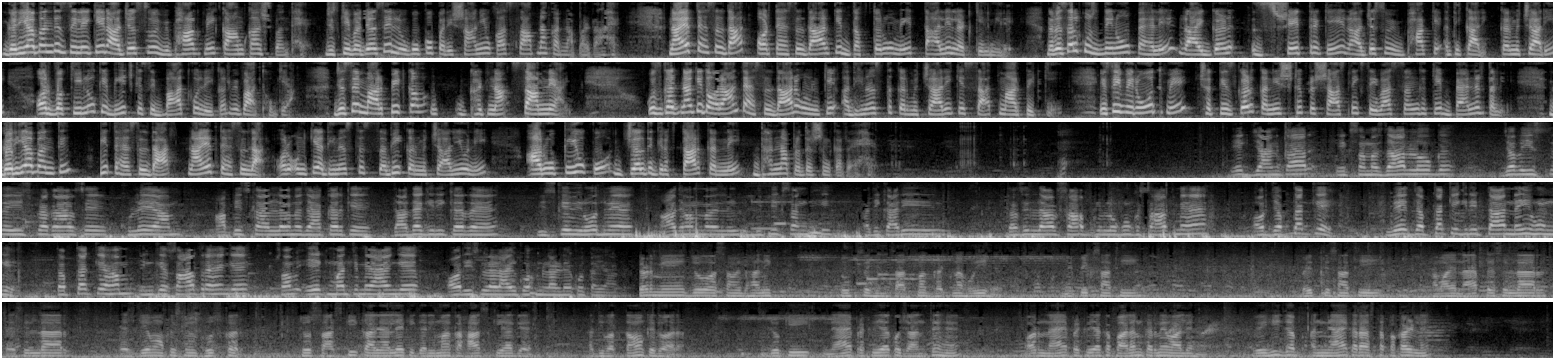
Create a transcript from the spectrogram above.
गरियाबंद ज़िले के राजस्व विभाग में कामकाज बंद है, जिसकी वजह से लोगों को परेशानियों का सामना करना पड़ रहा है। नायब तहसीलदार और तहसीलदार के दफ्तरों में ताले लटके मिले। दरअसल कुछ दिनों पहले रायगढ़ क्षेत्र के राजस्व विभाग के अधिकारी, कर्मचारी और वकीलों के बीच किसी बात को लेकर विवाद हो गया, जिससे मारपीट का घटना सामने आई। उस घटना के दौरान तहसीलदार और उनके अधीनस्थ कर्मचारी के साथ मारपीट की। इसी विरोध में छत्तीसगढ़ कनिष्ठ प्रशासनिक सेवा संघ के बैनर तले गरियाबंदी तहसीलदार, नायब तहसीलदार और उनके अधीनस्थ सभी कर्मचारियों ने आरोपियों को जल्द गिरफ़्तार करने धरना प्रदर्शन कर रहे हैं। एक जानकार, एक समझदार लोग जब इस इस प्रकार से खुलेआम ऑफ़िस कार्यालय में जाकर के दादागिरी कर रहे हैं इसके विरोध में आज हम लिपिक संघ भी अधिकारी, तहसीलदार साहब के लोगों के साथ में हैं और जब तक के वे जब तक के गिरफ़्तार नहीं होंगे, तब तक के हम इनके साथ रहेंगे हम एक मंच में आएँगे और इस लड़ाई को हम लड़ने को तैयार हैं। में जो असंवैधानिक रूप से हिंसात्मक घटना हुई है, लिपिक साथी, वृत्ति साथी, हमारे नायब तहसीलदार तहसीलदार, एसडीएम ऑफ़िस में घुसकर जो शासकीय कार्यालय की गरिमा का हास किया गया अधिवक्ताओं के द्वारा, जो कि न्याय प्रक्रिया को जानते हैं और न्याय प्रक्रिया का पालन करने वाले हैं, वे ही जब अन्याय का रास्ता पकड़ लें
